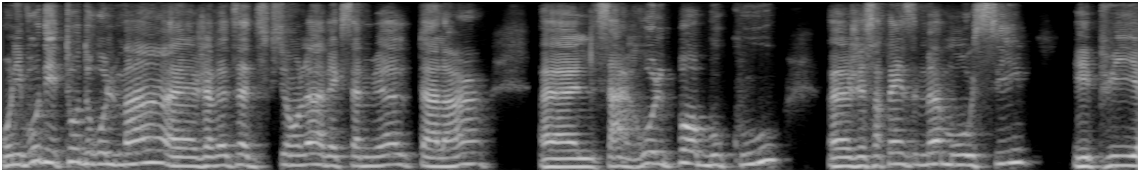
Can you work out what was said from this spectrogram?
Au niveau des taux de roulement, euh, j'avais cette discussion-là avec Samuel tout à l'heure. Euh, ça ne roule pas beaucoup. Euh, j'ai certains immeubles aussi. Et puis,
